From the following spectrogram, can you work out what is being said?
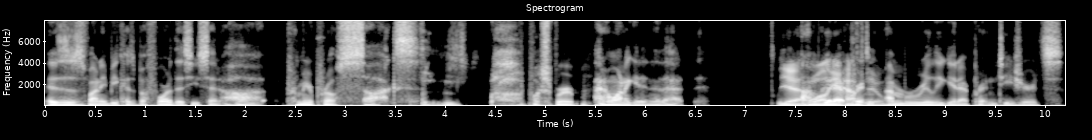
this is funny because before this you said, "Oh, Premiere Pro sucks." Push burp. I don't want to get into that. Yeah, I'm well, good at have printing. to. I'm really good at printing T-shirts.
